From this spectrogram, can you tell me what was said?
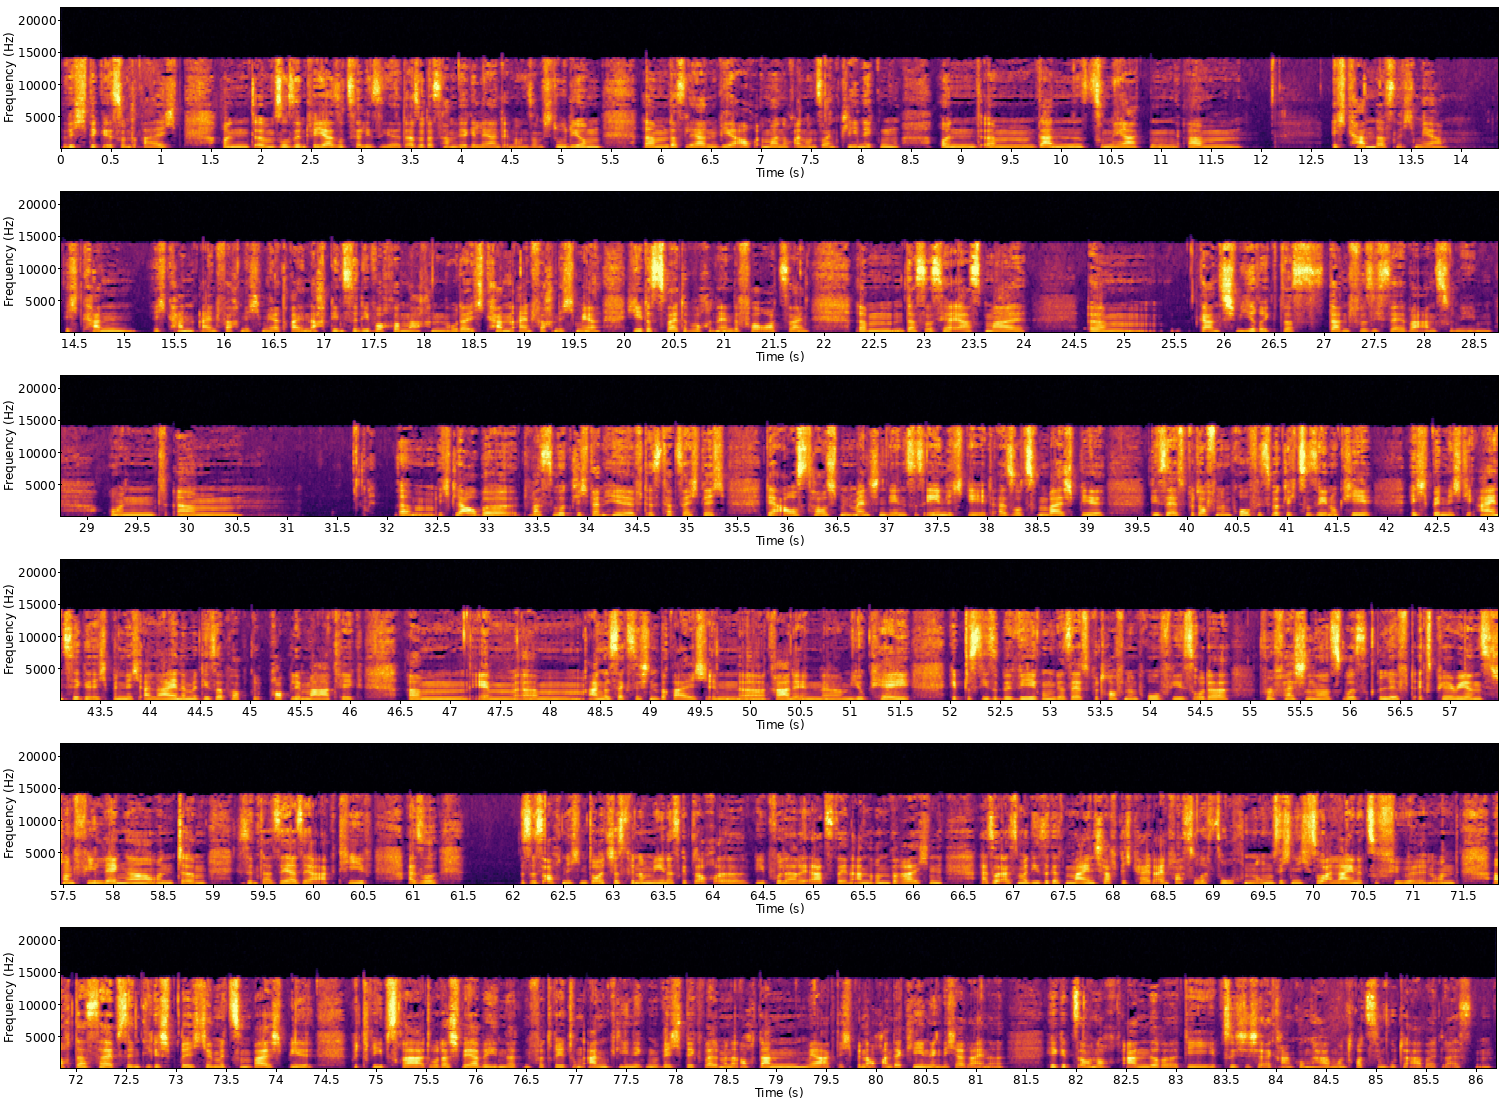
wichtig ist und reicht. Und ähm, so sind wir ja sozialisiert. Also das haben wir gelernt in unserem Studium. Ähm, das lernen wir auch immer noch an unseren Kliniken. Und ähm, dann zu merken, ähm, ich kann das nicht mehr ich kann, ich kann einfach nicht mehr drei Nachtdienste die Woche machen oder ich kann einfach nicht mehr jedes zweite Wochenende vor Ort sein. Ähm, das ist ja erstmal ähm, ganz schwierig, das dann für sich selber anzunehmen. Und ähm, ähm, ich glaube, was wirklich dann hilft, ist tatsächlich der Austausch mit Menschen, denen es ähnlich geht. Also zum Beispiel die selbstbetroffenen Profis wirklich zu sehen, okay, ich bin nicht die Einzige, ich bin nicht alleine mit dieser Problematik. Ähm, Im ähm, angelsächsischen Bereich, in, äh, gerade in ähm, UK, gibt es diese Bewegung der selbstbetroffenen Profis oder Professionals with Lived Experience schon viel länger und ähm, die sind da sehr, sehr aktiv. Also es ist auch nicht ein deutsches Phänomen, es gibt auch äh, bipolare Ärzte in anderen Bereichen. Also erstmal diese Gemeinschaftlichkeit einfach so was suchen, um sich nicht so alleine zu fühlen. Und auch deshalb sind die Gespräche mit zum Beispiel Betriebsrat oder Schwerbehindertenvertretung an Kliniken wichtig, weil man auch dann merkt, ich bin auch an der Klinik nicht alleine. Hier gibt's auch noch andere, die psychische Erkrankungen haben und trotzdem gute Arbeit leisten.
